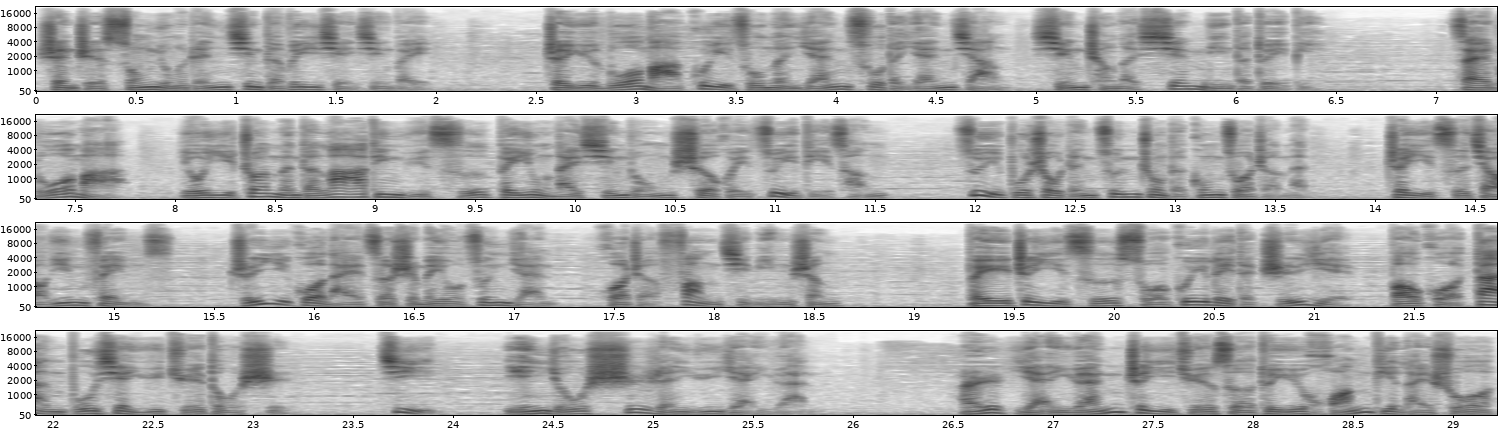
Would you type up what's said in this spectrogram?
甚至怂恿人心的危险行为。这与罗马贵族们严肃的演讲形成了鲜明的对比。在罗马，有一专门的拉丁语词被用来形容社会最底层、最不受人尊重的工作者们，这一词叫 “infames”，直译过来则是没有尊严或者放弃名声。被这一词所归类的职业包括但不限于角斗士、妓。吟游诗人与演员，而演员这一角色对于皇帝来说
